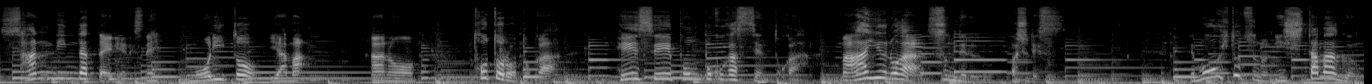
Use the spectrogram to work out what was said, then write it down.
山林だったエリアですね。森と山。あのトトロとか平成ポンポコ合戦とか、まあ、ああいうのが住んでる場所です。でもう一つの西多摩郡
